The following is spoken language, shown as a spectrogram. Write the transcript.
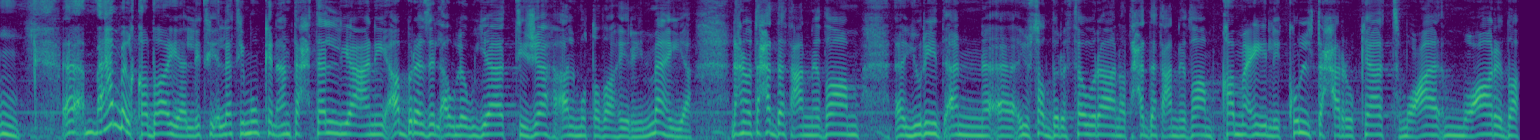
أهم القضايا التي التي ممكن أن تحتل يعني أبرز الأولويات تجاه المتظاهرين ما هي؟ نحن نتحدث عن نظام يريد أن يصدر الثورة نتحدث عن نظام قمعي لكل تحركات معارضة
